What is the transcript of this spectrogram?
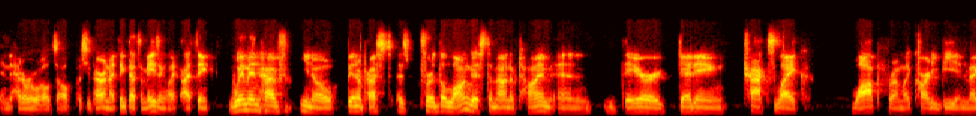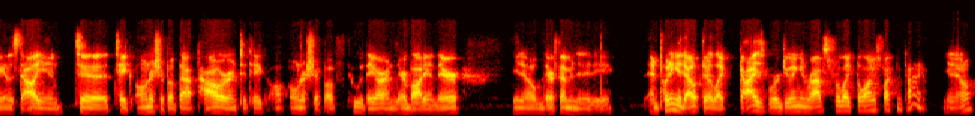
in the hetero world it's all pussy power. And i think that's amazing. Like i think women have you know been oppressed as for the longest amount of time and they're getting tracks like WAP from like Cardi B and Megan Thee Stallion to take ownership of that power and to take ownership of who they are in their body and their, you know, their femininity and putting it out there like guys were doing in raps for like the longest fucking time, you know?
